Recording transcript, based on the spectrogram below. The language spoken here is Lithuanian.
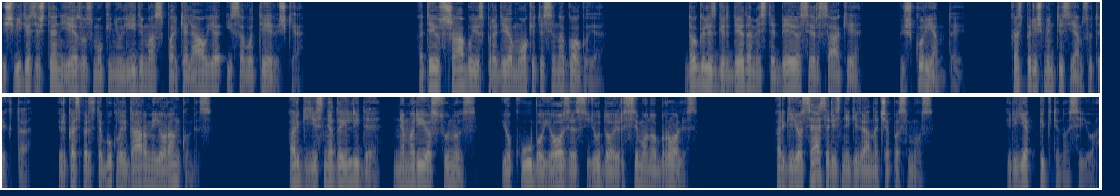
Išvykęs iš ten Jėzus mokinių lydimas parkeliauja į savo tėviškę. Atėjus šabų jis pradėjo mokyti sinagogoje. Daugelis girdėdami stebėjosi ir sakė, iš kur jam tai, kas per išmintis jam suteikta ir kas per stebuklai daromi jo rankomis. Argi jis nedailydė, ne Marijos sūnus, Jokūbo, Jozės, Judo ir Simono brolis. Argi jo seserys negyvena čia pas mus? Ir jie piktinosi juo.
